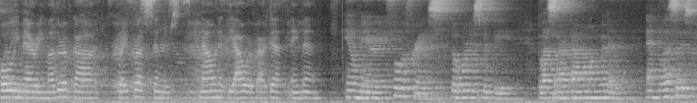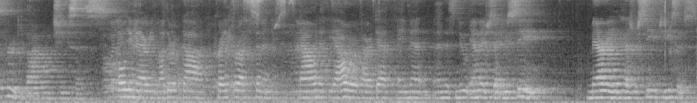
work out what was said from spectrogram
Holy Mary, Mother of God, pray for us sinners, now and at the hour of our death. Amen. Hail Mary, full of grace, the Lord is with thee. Blessed art thou among women, and blessed is the fruit of thy womb, Jesus. Holy Mary, Mother of God, pray for us sinners, now and at the hour of our death. Amen. And in this new image that you see, Mary has received Jesus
